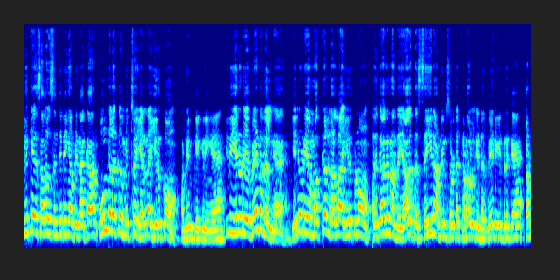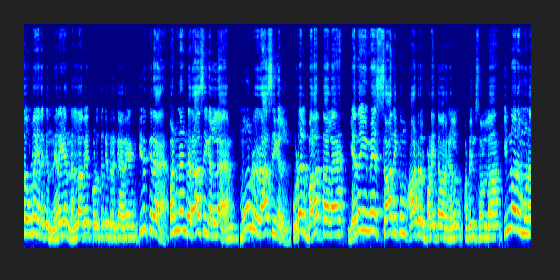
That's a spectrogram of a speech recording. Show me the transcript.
இதுக்கே செலவு செஞ்சிட்டீங்க அப்படின்னாக்கா உங்களுக்கு மிச்சம் என்ன இருக்கும் அப்படின்னு கேக்குறீங்க. இது என்னுடைய வேண்டுதல்ங்க. என்னுடைய மக்கள் நல்லா இருக்கணும். அதுக்காக நான் அந்த யாகத்தை செய்யறேன் அப்படின்னு சொல்லிட்டு கடவுள் கிட்ட வேண்டிக்கிட்டு இருக்கேன். கடவுளும் எனக்கு நிறைய நல்லாவே கொடுத்துக்கிட்டு இருக்காரு. இருக்கிற பன்னெண்டு ராசிகள்ல மூன்று ராசிகள் உடல் பலத்தால எதையுமே சாதிக்கும் ஆற்றல் படைத்தவர்கள் அப்படின்னு சொல்லலாம். இன்னொரு மூணு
